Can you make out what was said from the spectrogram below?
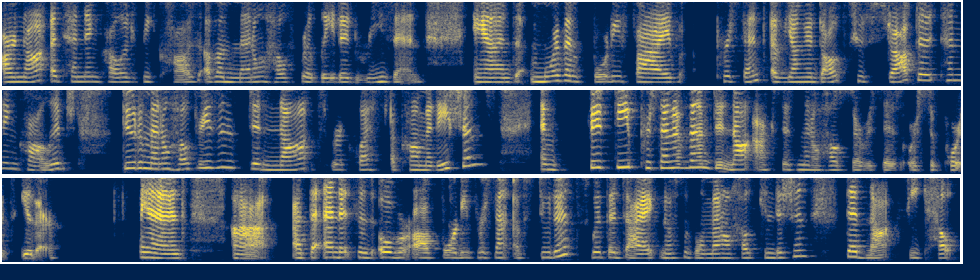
are not attending college because of a mental health related reason. And more than 45 percent of young adults who stopped attending college due to mental health reasons did not request accommodations, and 50% of them did not access mental health services or supports either. And uh, at the end, it says overall 40% of students with a diagnosable mental health condition did not seek help.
